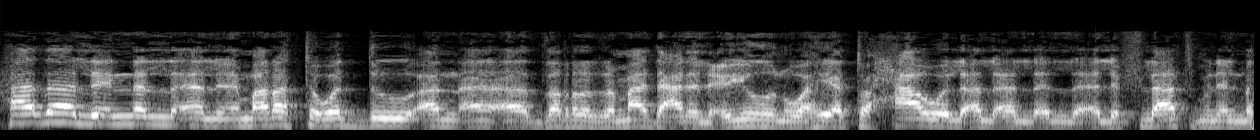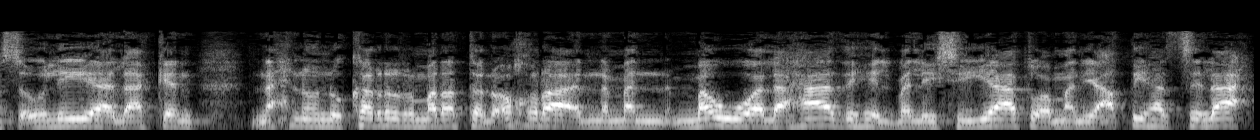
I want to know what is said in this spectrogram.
هذا لأن الإمارات تود أن ذر الرماد على العيون وهي تحاول الإفلات من المسؤولية لكن نحن نكرر مرة أخرى أن من مول هذه الميليشيات ومن يعطيها السلاح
